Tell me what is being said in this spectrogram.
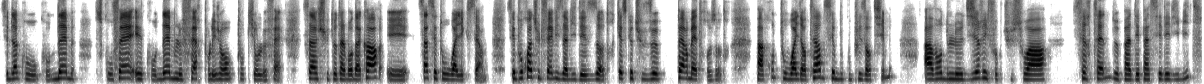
c'est bien qu'on aime ce qu'on fait et qu'on aime le faire pour les gens pour qui on le fait. Ça, je suis totalement d'accord. Et ça, c'est ton why externe. C'est pourquoi tu le fais vis-à-vis des autres. Qu'est-ce que tu veux permettre aux autres? Par contre, ton why interne, c'est beaucoup plus intime. Avant de le dire, il faut que tu sois certaine de ne pas dépasser les limites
